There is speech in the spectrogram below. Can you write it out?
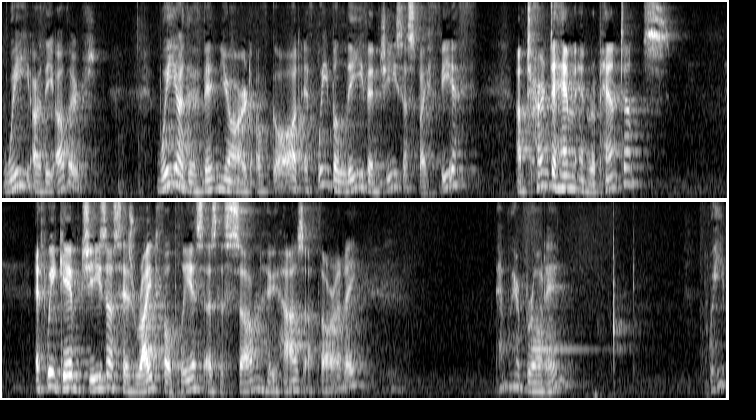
We are the others. We are the vineyard of God. If we believe in Jesus by faith and turn to Him in repentance, if we give Jesus his rightful place as the Son who has authority, then we're brought in. We,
